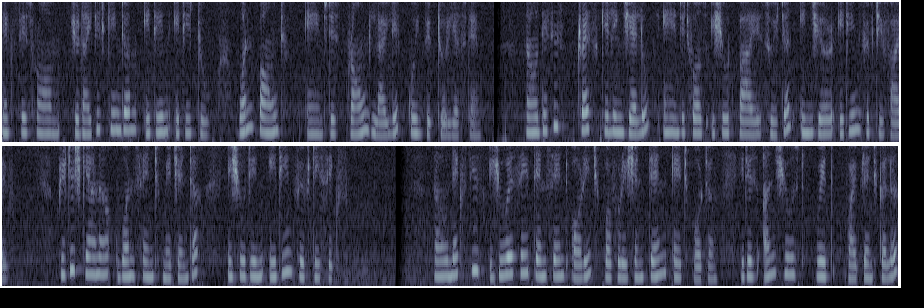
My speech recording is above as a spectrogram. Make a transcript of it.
Next is from United Kingdom 1882 1 pound and it is brown lilac Queen Victoria stamp. Now this is Treskilling Yellow and it was issued by Sweden in year 1855. British Guiana 1 cent magenta issued in 1856. Now next is USA 10 cent orange perforation 10 at bottom. It is unused with vibrant color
